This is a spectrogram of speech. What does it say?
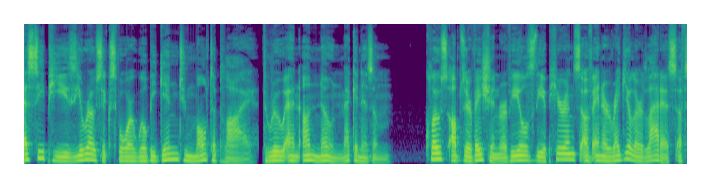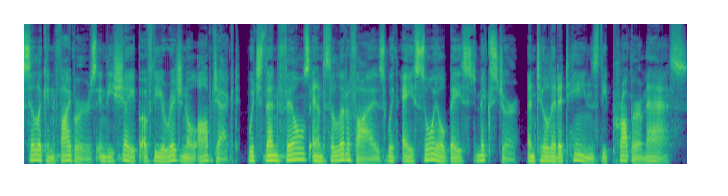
SCP 064 will begin to multiply through an unknown mechanism. Close observation reveals the appearance of an irregular lattice of silicon fibers in the shape of the original object, which then fills and solidifies with a soil based mixture until it attains the proper mass.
